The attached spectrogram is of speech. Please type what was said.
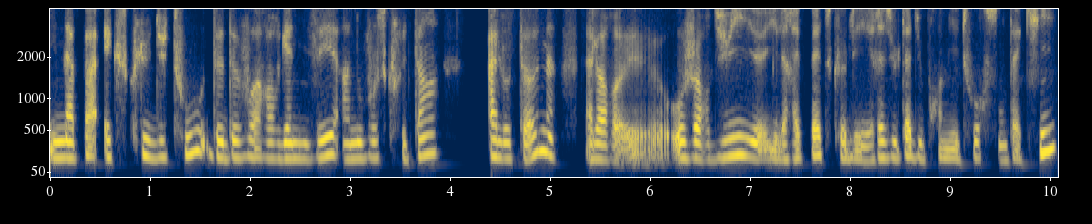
il n'a pas exclu du tout de devoir organiser un nouveau scrutin à l'automne. Alors euh, aujourd'hui, il répète que les résultats du premier tour sont acquis.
